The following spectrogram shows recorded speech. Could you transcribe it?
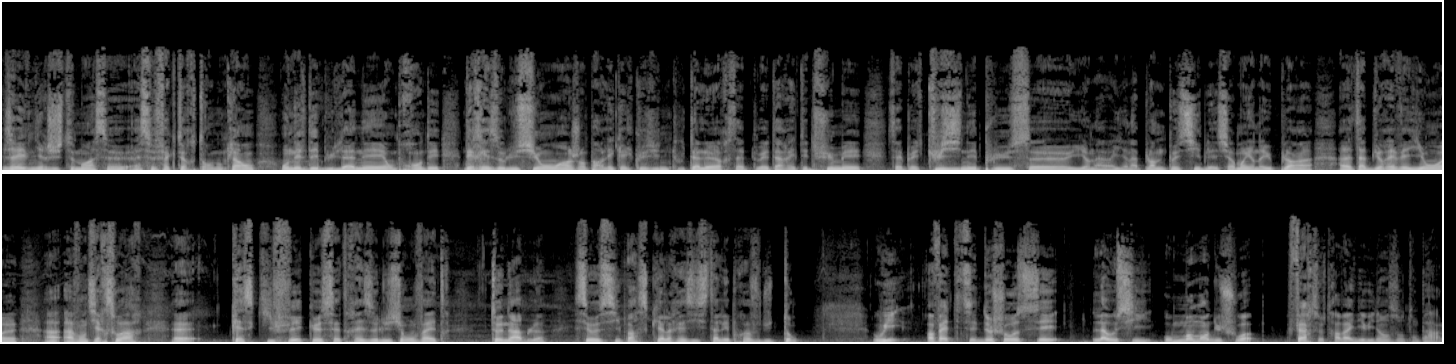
J'allais venir justement à ce, à ce facteur temps. Donc là, on, on est le début de l'année, on prend des, des résolutions. Hein, J'en parlais quelques-unes tout à l'heure. Ça peut être arrêter de fumer, ça peut être cuisiner plus. Euh, il y en a, il y en a plein de possibles et sûrement il y en a eu plein à, la table du réveillon euh, avant-hier soir. Euh, Qu'est-ce qui fait que cette résolution va être tenable? C'est aussi parce qu'elle résiste à l'épreuve du temps? Oui, en fait, c'est deux choses. C'est là aussi au moment du choix faire ce travail d'évidence dont on parle.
